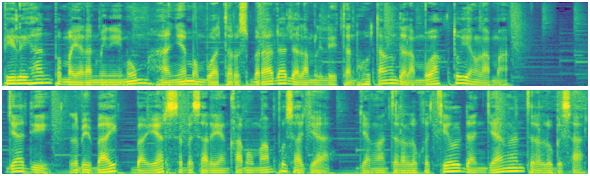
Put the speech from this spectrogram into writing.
Pilihan pembayaran minimum hanya membuat terus berada dalam lilitan hutang dalam waktu yang lama. Jadi, lebih baik bayar sebesar yang kamu mampu saja, jangan terlalu kecil dan jangan terlalu besar.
